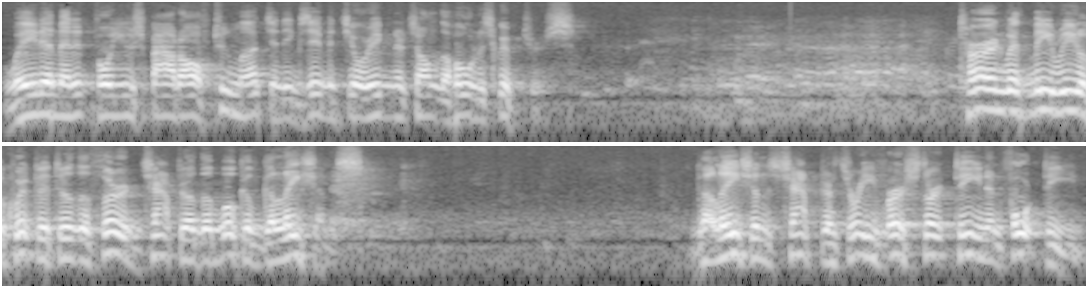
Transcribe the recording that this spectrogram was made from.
Wait a minute before you spout off too much and exhibit your ignorance on the Holy Scriptures. Turn with me real quickly to the third chapter of the book of Galatians. Galatians chapter 3, verse 13 and 14.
